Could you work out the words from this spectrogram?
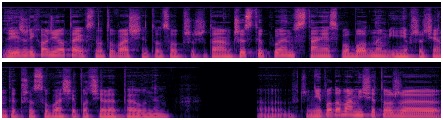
jeżeli chodzi o tekst, no to właśnie to, co przeczytałem. Czysty płyn w stanie swobodnym i nieprzecięty przesuwa się po ciele pełnym. Nie podoba mi się to, że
